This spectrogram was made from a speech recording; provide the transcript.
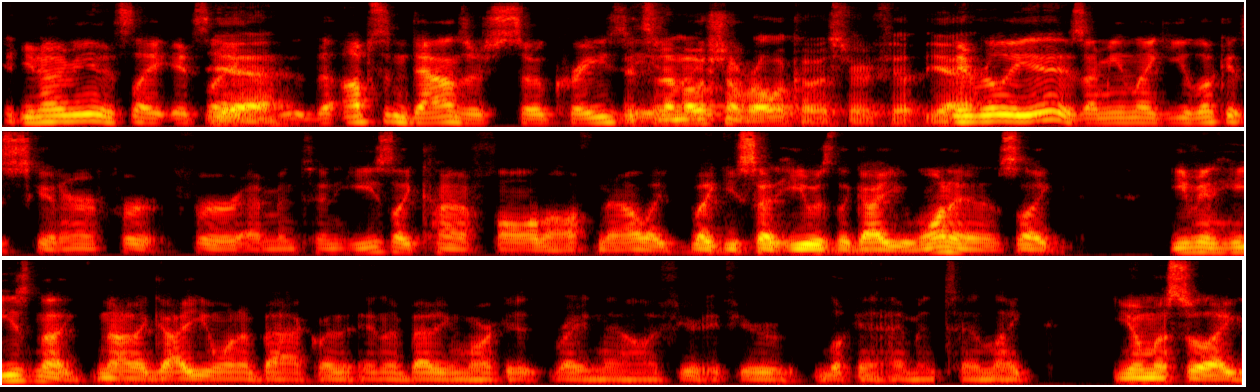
you know what I mean? It's like it's like yeah. the ups and downs are so crazy. It's an emotional roller coaster. Yeah, it really is. I mean, like you look at Skinner for for Edmonton, he's like kind of fallen off now. Like like you said, he was the guy you wanted. And it's like even he's not not a guy you want to back in a betting market right now. If you're if you're looking at Edmonton, like you almost are like,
